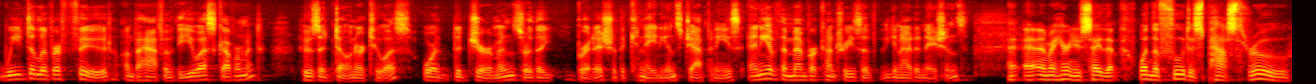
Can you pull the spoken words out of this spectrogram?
we deliver food on behalf of the U.S. government, who's a donor to us, or the Germans, or the British, or the Canadians, Japanese, any of the member countries of the United Nations. And, am I hearing you say that when the food is passed through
